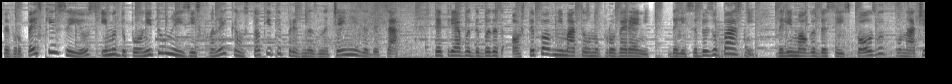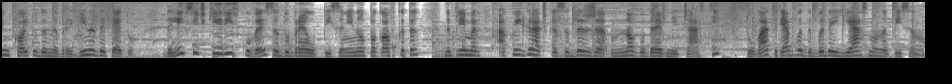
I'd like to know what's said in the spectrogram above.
В Европейския съюз има допълнително изискване към стоките предназначени за деца. Те трябва да бъдат още по-внимателно проверени, дали са безопасни, дали могат да се използват по начин, който да навреди на детето. Дали всички рискове са добре описани на опаковката? Например, ако играчка съдържа много дребни части, това трябва да бъде ясно написано.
